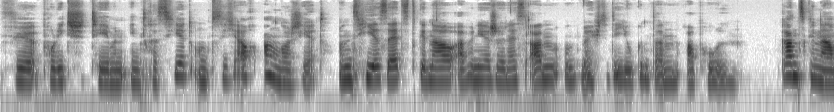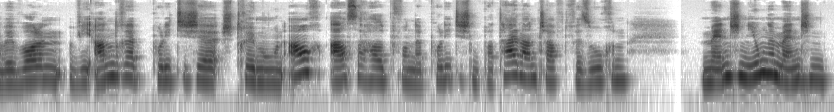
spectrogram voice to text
für politische Themen interessiert und sich auch engagiert. Und hier setzt genau Avenir Jeunesse an und möchte die Jugend dann abholen. Ganz genau. Wir wollen, wie andere politische Strömungen auch, außerhalb von der politischen Parteilandschaft versuchen, Menschen, junge Menschen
